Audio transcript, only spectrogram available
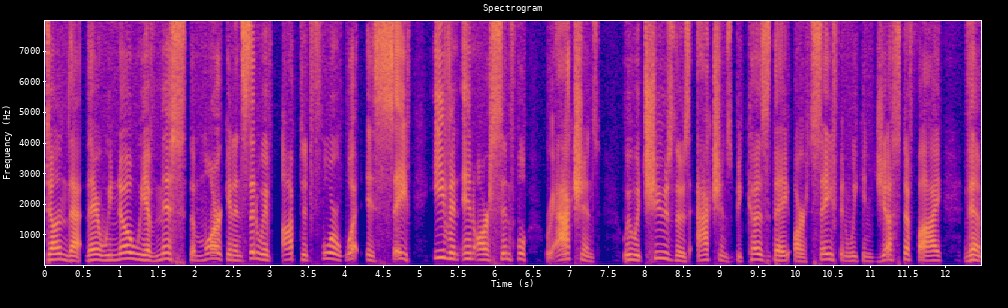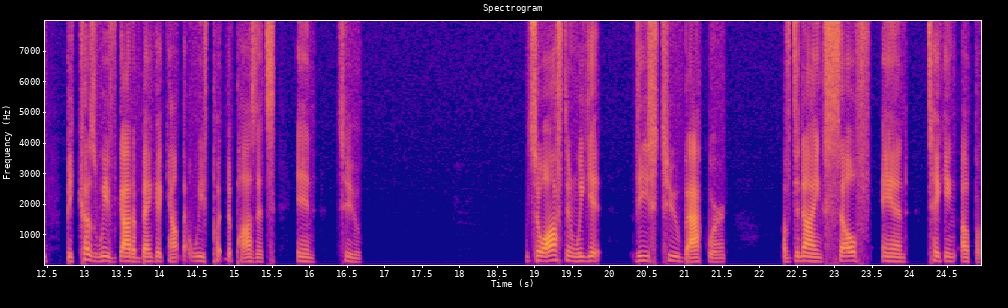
done that there. We know we have missed the mark and instead we've opted for what is safe even in our sinful reactions. We would choose those actions because they are safe and we can justify them because we've got a bank account that we've put deposits into. And so often we get these two backward of denying self and taking up a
